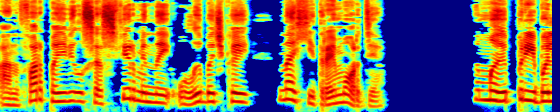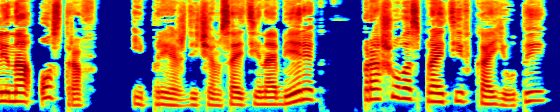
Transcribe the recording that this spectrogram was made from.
Анфар появился с фирменной улыбочкой на хитрой морде. «Мы прибыли на остров, и прежде чем сойти на берег, прошу вас пройти в каюты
